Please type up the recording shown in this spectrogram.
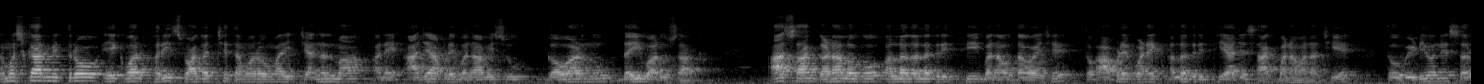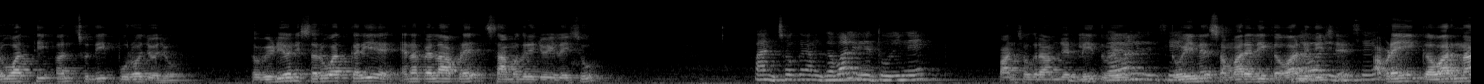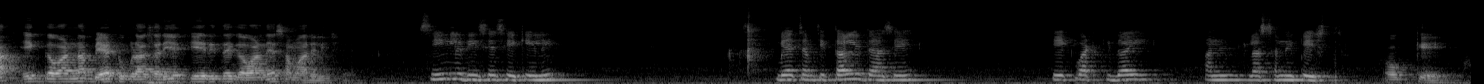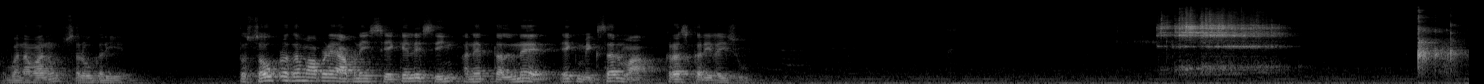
નમસ્કાર મિત્રો, એકવાર ફરી સ્વાગત છે તમારો અમારી ચેનલમાં અને આજે આપણે બનાવીશું ગવાળનું દહીંવાળું શાક. આ શાક ઘણા લોકો અલગ અલગ રીતથી બનાવતા હોય છે, તો આપણે પણ એક અલગ રીતથી આજે શાક બનાવવાના છીએ. તો વિડીયોને શરૂઆતથી અંત સુધી પૂરો જોજો. તો વિડીયોની શરૂઆત કરીએ, એના પહેલાં આપણે સામગ્રી જોઈ લઈશું. પાંચસો ગ્રામ ગવા ધોઈને પાંચસો ગ્રામ જેટલી. ધોઈને સમારેલી ગવાર લીધી છે. આપણે અહીં ગવારના એક ગવારના બે ટુકડા કરીએ એ રીતે ગવારને સમારેલી છે. સિંગ લીધી છે શેકેલી. બે ચમચી તલ લીધા છે. એક વાટકી દહીં અને લસણની પેસ્ટ. ઓકે બનાવવાનું શરૂ કરીએ. તો સૌ પ્રથમ આપણે આપણી શેકેલી સિંગ અને તલને એક મિક્સરમાં ક્રશ કરી લઈશું.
